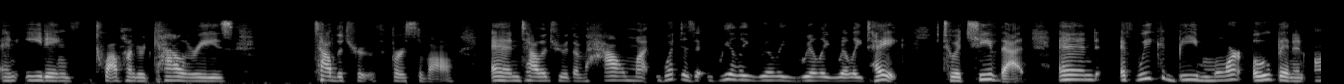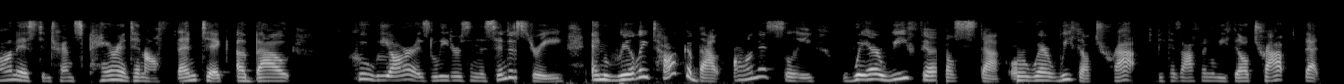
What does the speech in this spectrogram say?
and eating 1200 calories tell the truth first of all and tell the truth of how much what does it really really really really take to achieve that? And if we could be more open and honest and transparent and authentic about who we are as leaders in this industry and really talk about honestly where we feel stuck or where we feel trapped because often we feel trapped that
